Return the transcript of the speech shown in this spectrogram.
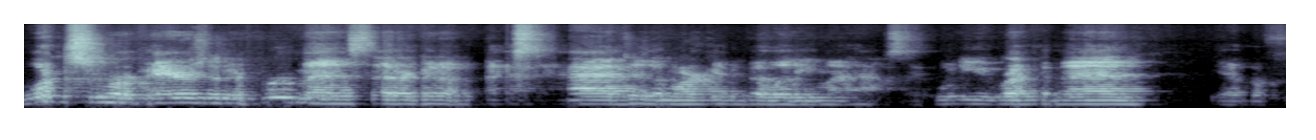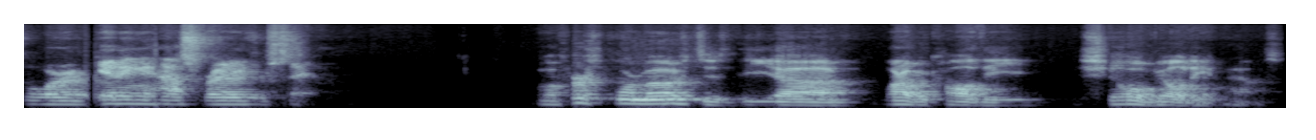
What are some repairs and improvements that are going to best add to the marketability of my house? Like, what do you recommend you know, before getting a house ready for sale? Well, first and foremost is the uh, what I would call the showability of house.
